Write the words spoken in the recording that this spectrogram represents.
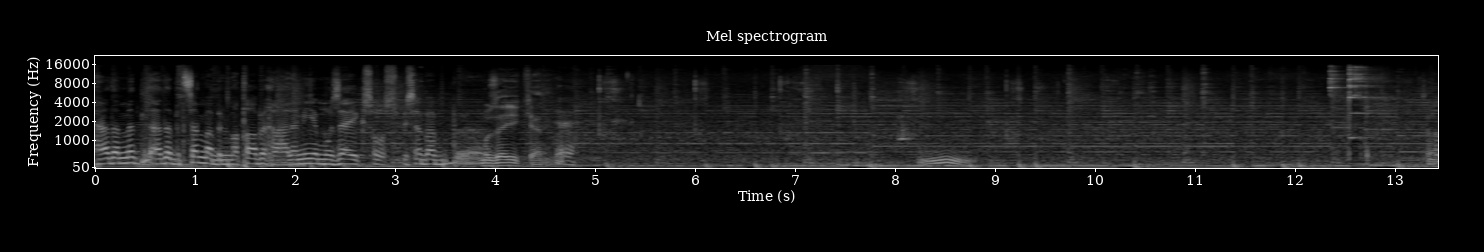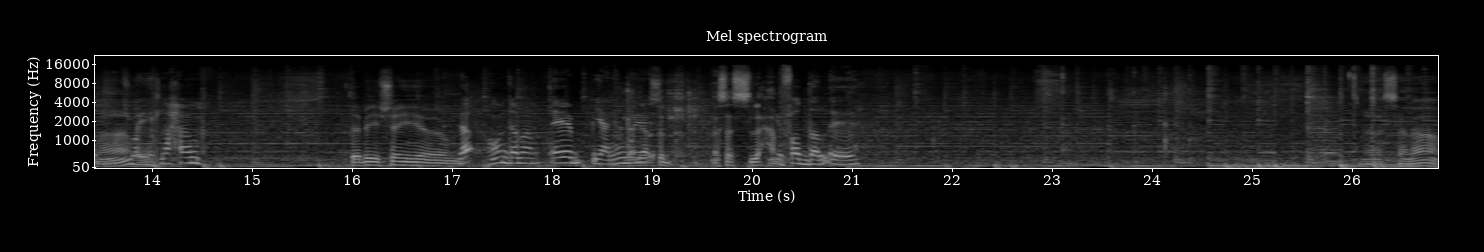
هذا مثل هذا بتسمى بالمطابخ العالمية موزايك صوص بسبب آه، موزايك يعني. إيه. تمام. شوية لحم. تبي شيء آه، لا هون تمام. إيه يعني يعني هو أقصد أساس لحم. يفضل إيه. يا سلام.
